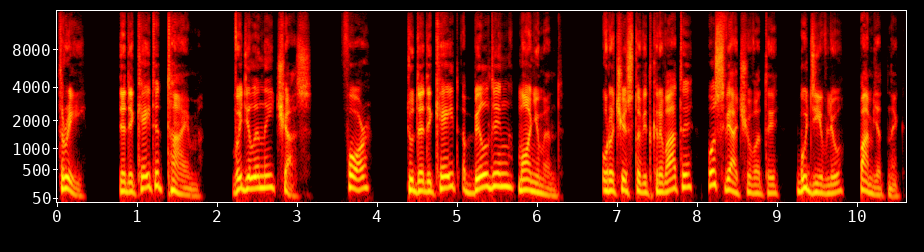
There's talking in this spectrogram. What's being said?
3. Dedicated time. Виділений час. 4. To dedicate a building monument. Урочисто відкривати, посвячувати, будівлю, пам'ятник.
